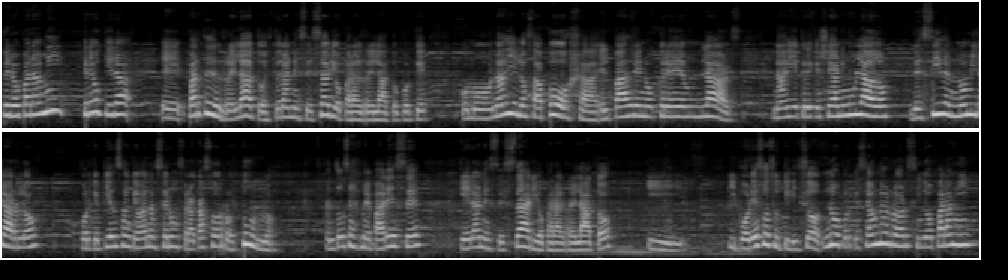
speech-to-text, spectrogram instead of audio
Pero para mí creo que era eh, parte del relato, esto era necesario para el relato, porque como nadie los apoya, el padre no cree en Lars, nadie cree que llegue a ningún lado, deciden no mirarlo porque piensan que van a ser un fracaso rotundo. Entonces me parece que era necesario para el relato y, y por eso se utilizó, no porque sea un error, sino para mí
